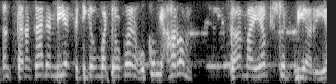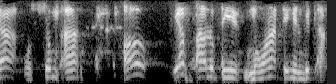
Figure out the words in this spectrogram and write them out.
Dan kadang-kadang dia ketika membaca Al-Quran, hukumnya haram. Kama yaksud biar ya, usum'a, atau yaf'alu fi mawatinin bid'ah.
